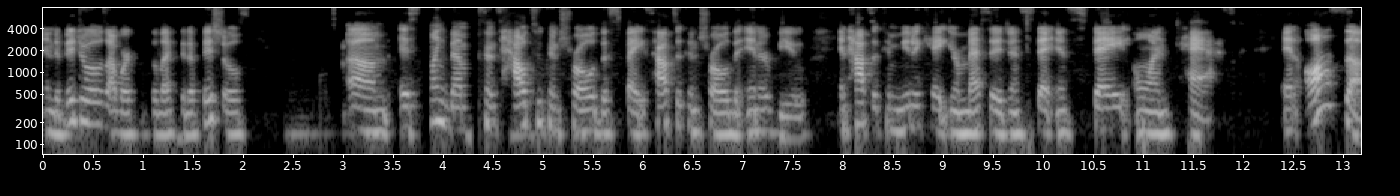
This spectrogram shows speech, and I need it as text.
individuals, I work with elected officials, um, is telling them since how to control the space, how to control the interview, and how to communicate your message and stay and stay on task. And also,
